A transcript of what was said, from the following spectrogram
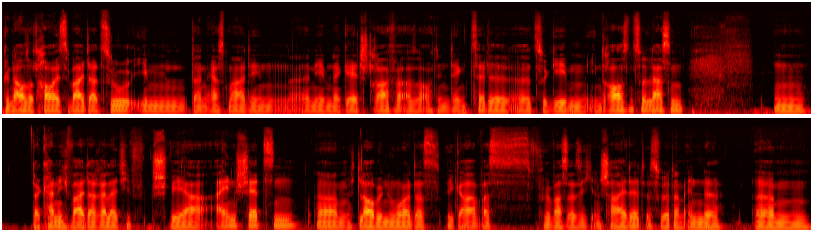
genauso traue ich es weiter zu, ihm dann erstmal den äh, neben der Geldstrafe, also auch den Denkzettel äh, zu geben, ihn draußen zu lassen. Mhm. Da kann ich weiter relativ schwer einschätzen. Ähm, ich glaube nur, dass egal was für was er sich entscheidet, es wird am Ende ähm,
